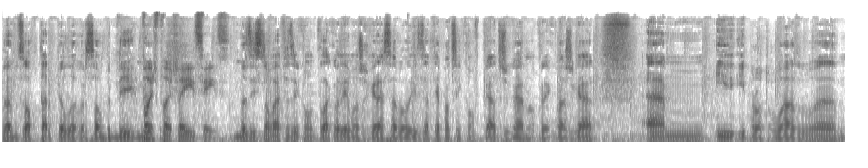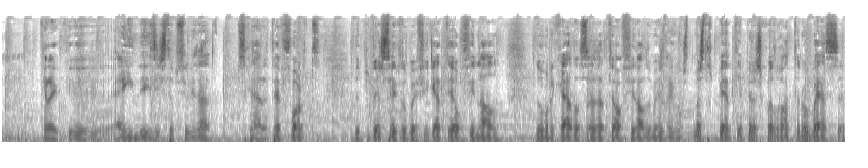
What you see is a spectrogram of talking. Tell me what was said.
Vamos optar pela versão benigna. Pois, pois, é isso, é isso. Mas isso não vai fazer com que Vlaco Dimos regresse à baliza, até pode ser convocado, jogar, não creio que vá jogar. Ahm, e, e por outro lado, ahm, creio que ainda existe a possibilidade, se calhar até forte, de poder sair do Benfica até ao final do mercado, ou seja, até ao final do mês de agosto. Mas de repente, e apenas com a derrota no Bessa,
